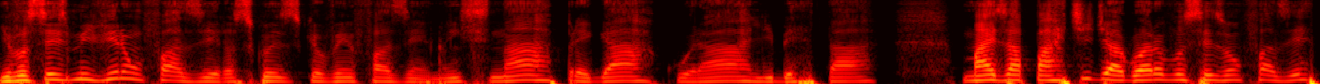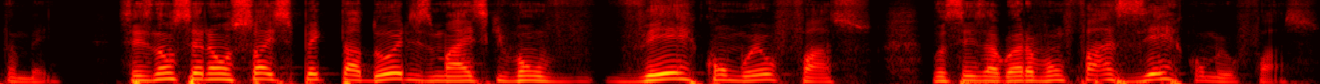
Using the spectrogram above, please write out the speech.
E vocês me viram fazer as coisas que eu venho fazendo: ensinar, pregar, curar, libertar. Mas a partir de agora vocês vão fazer também. Vocês não serão só espectadores, mas que vão ver como eu faço. Vocês agora vão fazer como eu faço.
